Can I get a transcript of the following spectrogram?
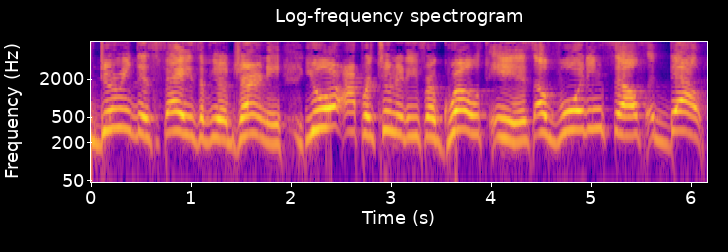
during this phase of your journey, your opportunity for growth is avoiding self doubt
